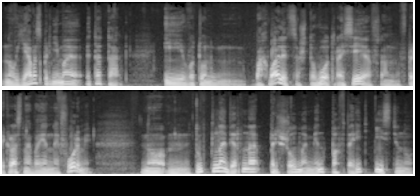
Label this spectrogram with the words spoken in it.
Но я воспринимаю это так. И вот он похвалится, что вот Россия в, там, в прекрасной военной форме, но тут, наверное, пришел момент повторить истину,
